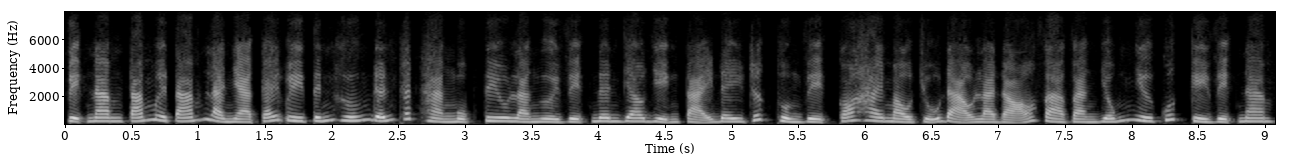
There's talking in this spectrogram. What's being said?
Việt Nam 88 là nhà cái uy tín hướng đến khách hàng mục tiêu là người Việt nên giao diện tại đây rất thuần Việt có hai màu chủ đạo là đỏ và vàng giống như quốc kỳ Việt Nam.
